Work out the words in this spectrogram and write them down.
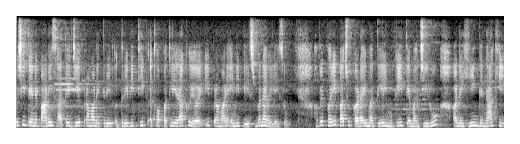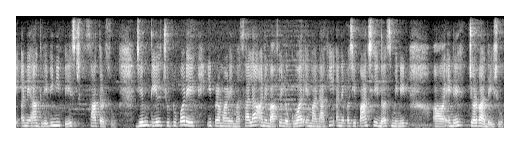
પછી તેને પાણી સાથે જે પ્રમાણે ગ્રે- ગ્રેવી થીક અથવા પતલી રાખવી હોય, એ પ્રમાણે એની પેસ્ટ બનાવી લઈશું. હવે ફરી પાછું કડાઈમાં તેલ મૂકી, તેમાં જીરું અને હિંગ નાખી અને આ ગ્રેવીની પેસ્ટ સાતરશું જેમ તેલ છૂટું પડે, એ પ્રમાણે મસાલા અને બાફેલો ગુવાર એમાં નાખી અને પછી પાંચથી દસ મિનિટ એને ચડવા દઈશું.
